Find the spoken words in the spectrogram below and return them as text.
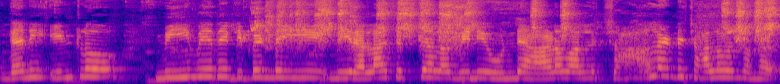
కానీ ఇంట్లో మీ మీదే డిపెండ్ అయ్యి మీరు ఎలా చెప్తే అలా విని ఉండే ఆడవాళ్ళు చాలా అంటే చాలా మంది ఉన్నారు.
